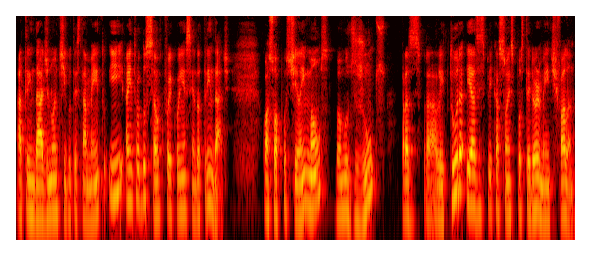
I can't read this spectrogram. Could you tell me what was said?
a Trindade no Antigo Testamento e a introdução que foi conhecendo a Trindade com a sua apostila em mãos, vamos juntos para a leitura e as explicações posteriormente falando.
